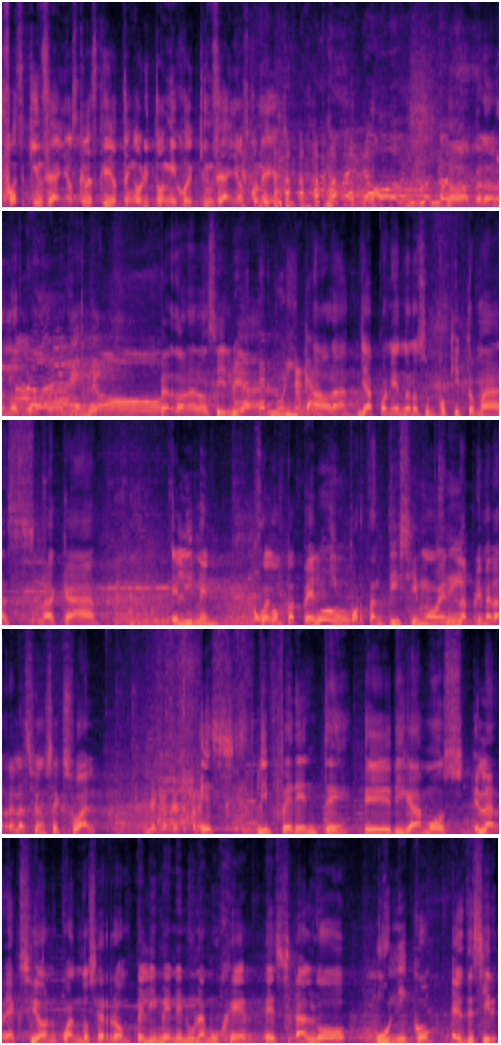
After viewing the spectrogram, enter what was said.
fue hace 15 años. ¿Crees que yo tenga ahorita un hijo de 15 años con ella? No, perdónanos, perdónanos, Silvia. Perdónanos, Silvia. Me da ternurita. Ahora, ya poniéndonos un poquito más acá, el imen juega un papel Wow. importantísimo en Sí. la primera relación sexual. Es diferente, eh, digamos, la reacción cuando se rompe el imen en una mujer. Es algo único. Es decir,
